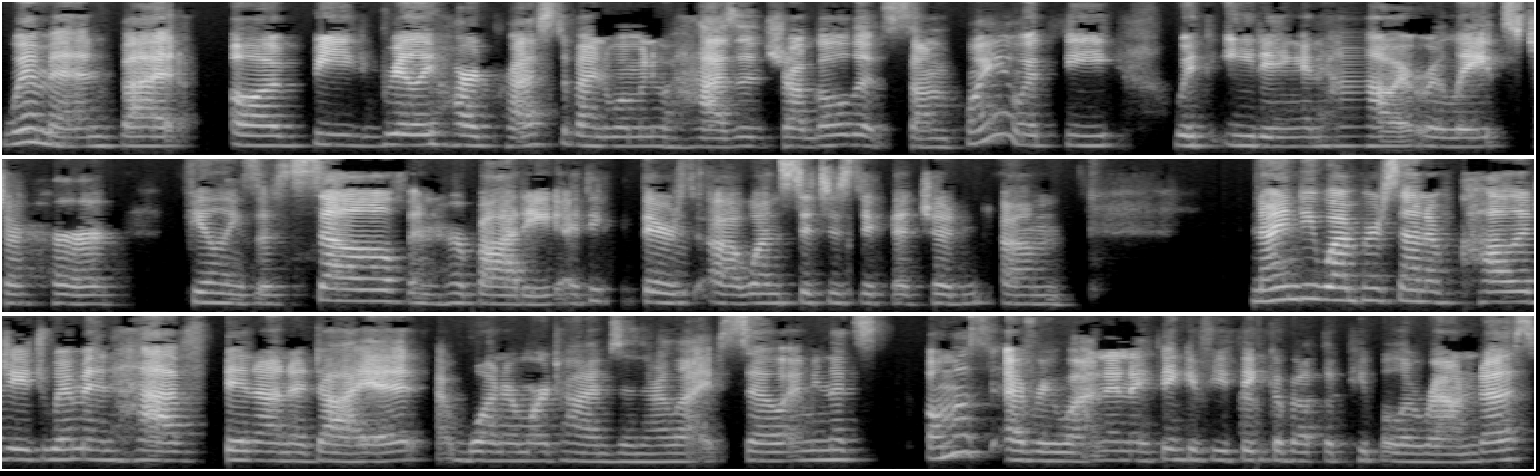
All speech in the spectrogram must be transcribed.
women but uh, be really hard pressed to find a woman who hasn't struggled at some point with the with eating and how it relates to her feelings of self and her body. I think there's uh, one statistic that showed um, 91% of college age women have been on a diet one or more times in their life. So, I mean, that's almost everyone. And I think if you think about the people around us,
